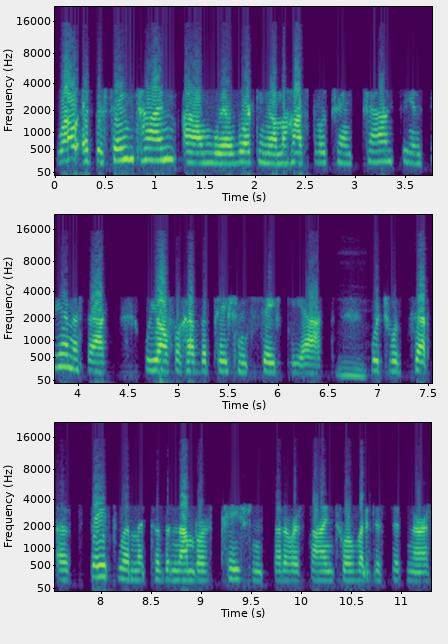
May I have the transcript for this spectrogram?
Well, at the same time, um, we're working on the Hospital Transparency and Fairness Act. We also have the Patient Safety Act, which would set a safe limit to the number of patients that are assigned to a registered nurse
